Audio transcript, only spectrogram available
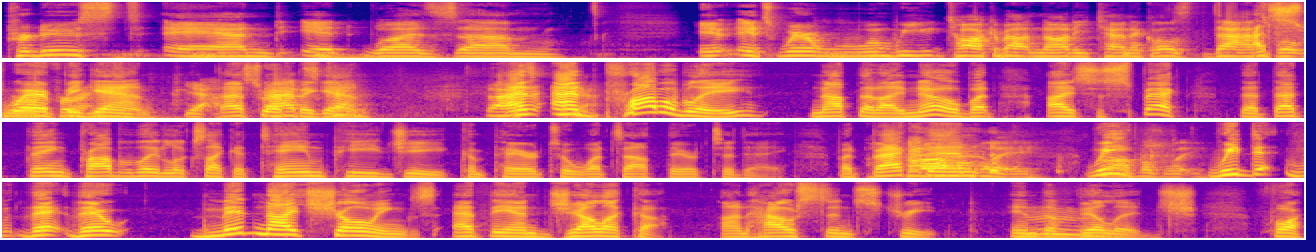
produced, and it was. um it, it's where when we talk about naughty tentacles, that's, That's what we're where it began. to. Yeah, That's where it began. kind- that's- and and yeah. probably not that I know, but I suspect that that thing probably looks like a tame PG compared to what's out there today. But back then, we probably. we there, there midnight showings at the Angelika on Houston Street in the hmm. village for,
